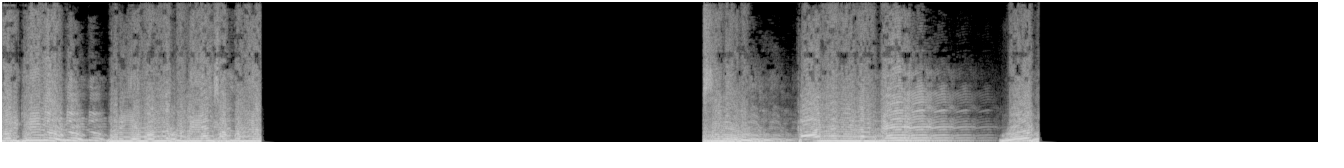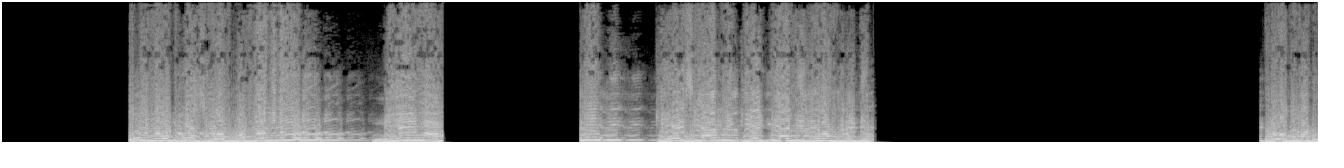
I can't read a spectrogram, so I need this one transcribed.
దొరికిండు మరి ఏం వండుకుంటే ఏం సపోర్ట్ చేస్తలేడు కారణం ఏంటంటే ఓటు ఓటు కేసులో మొన్నోదులు మేము కేసీఆర్ని కేటీఆర్ని రేవంత్ రెడ్డి వదలడు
